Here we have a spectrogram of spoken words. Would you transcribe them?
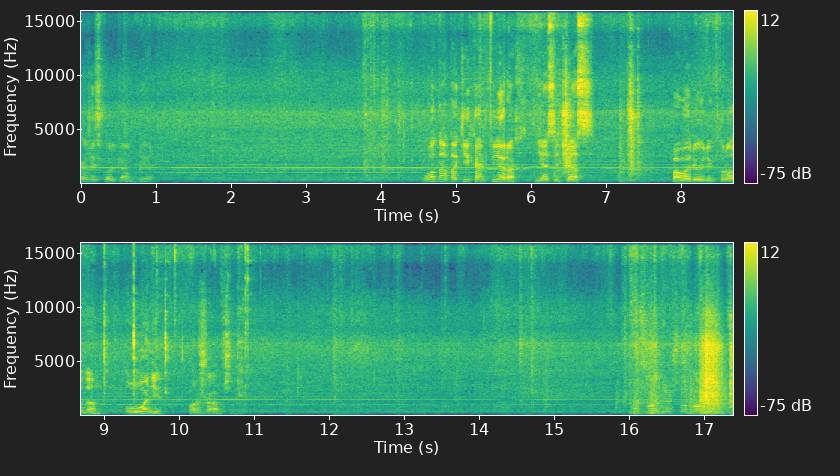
Покажи, сколько ампер. Вот на таких амперах я сейчас поварю электродом ООНи по ржавчине. Посмотрим, что получится.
